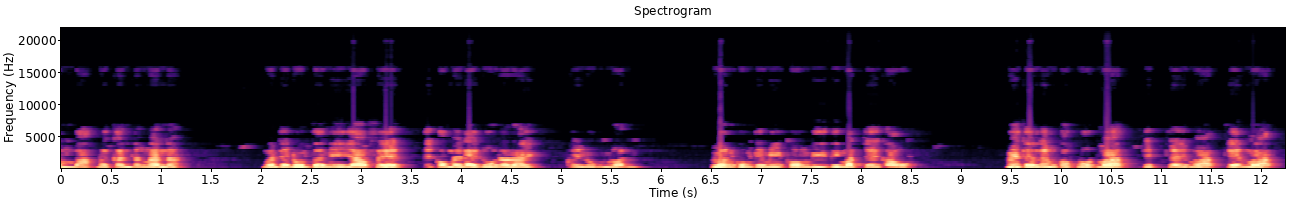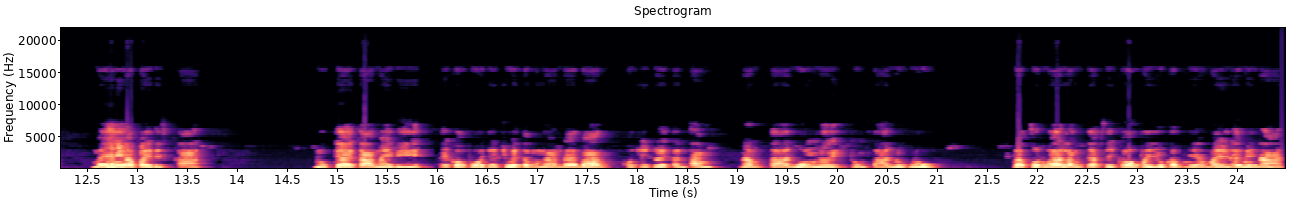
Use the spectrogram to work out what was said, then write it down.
ลำบากด้วยกันทั้งนั้นน่ะ เหมือนจะโดนเสน่ยาเฟดแต่ก็ไม่ได้โดนอะไรไปหลงหล่อน หล่อนคงจะมีของดีที่มัดใจเขา แม่แต่เล่มก็โกรธมากเจ็บใจมากแค้นมาก ไม่ให้อภัยเด็ดขาดลูกชายขาไม่ดี แต่ก็พอจะช่วยทำงานได้บ้าง ก็ช่วยช่วยกันทน้ำตาร่วงเลยสงสารลูกๆ ปรากฏว่าหลังจากที่เขาไปอยู่กับเมียใหม่ได้ไม่นาน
